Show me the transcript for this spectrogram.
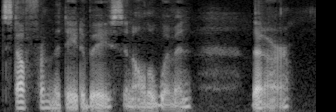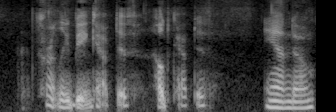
stuff from the database and all the women that are currently being captive, held captive. And um,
